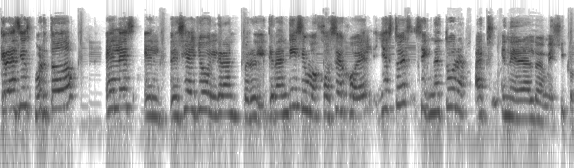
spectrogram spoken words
Gracias por todo. Él es el, decía yo, el gran, pero el grandísimo José Joel, y esto es Signatura, aquí en Heraldo de México.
